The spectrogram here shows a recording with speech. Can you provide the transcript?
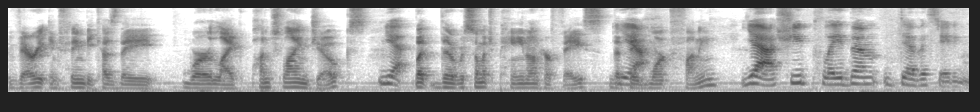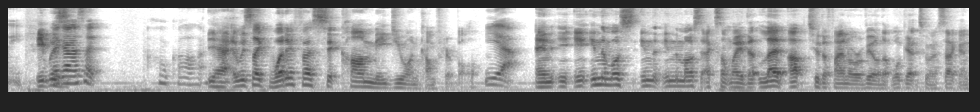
very interesting because they were like punchline jokes, Yeah. but there was so much pain on her face that Yeah. they weren't funny. Yeah, she played them devastatingly. It was like I was like, oh god. yeah, it was like what if a sitcom made you uncomfortable, Yeah. and in, in the most in the, in the most excellent way that led up to the final reveal that we'll get to in a 2nd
